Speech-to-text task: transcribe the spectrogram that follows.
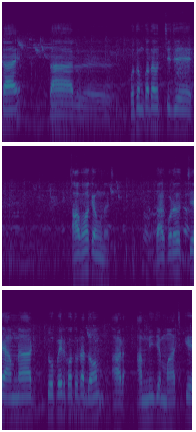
খায় তার প্রথম কথা হচ্ছে যে আবহাওয়া কেমন আছে? তারপরে হচ্ছে আপনার টোপের কতটা দম? আর আপনি যে মাছকে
